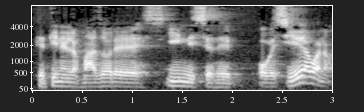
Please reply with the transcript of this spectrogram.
que tienen los mayores índices de obesidad. Bueno,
